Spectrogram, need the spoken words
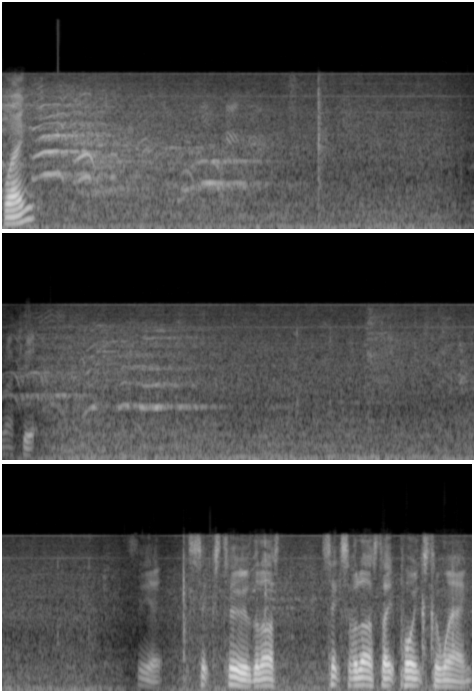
Wang. Racket. See it. Six two of the last six of the last eight points to Wang.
